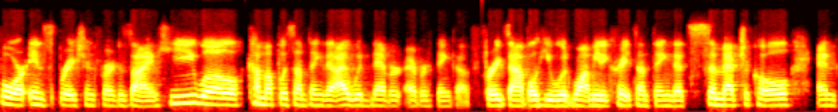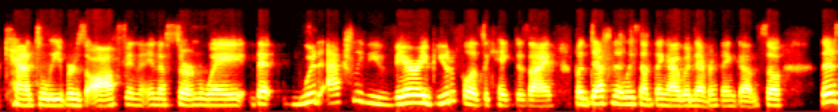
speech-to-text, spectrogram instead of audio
for inspiration for a design, he will come up with something that I would never, ever think of. For example, he would want me to create something that's cement symmetrical and cantilevers off in, in a certain way that would actually be very beautiful as a cake design, but definitely something I would never think of. So there's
